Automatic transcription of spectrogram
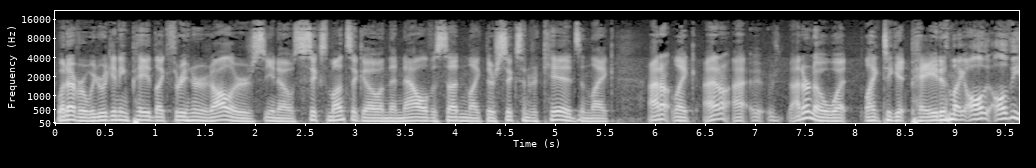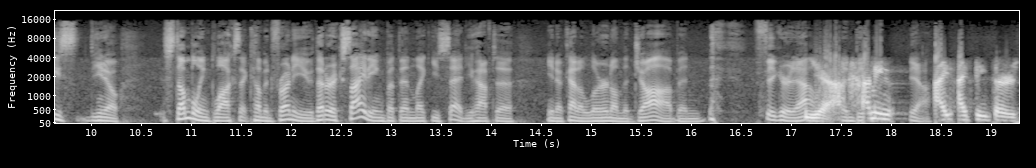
whatever, we were getting paid like $300, you know, 6 months ago and then now all of a sudden like there's 600 kids and like I don't like I don't I, I don't know what like to get paid and like all all these, you know, stumbling blocks that come in front of you that are exciting, but then like you said, you have to, you know, kind of learn on the job and figure it out. Yeah. Be, I mean, yeah, I, I think there's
